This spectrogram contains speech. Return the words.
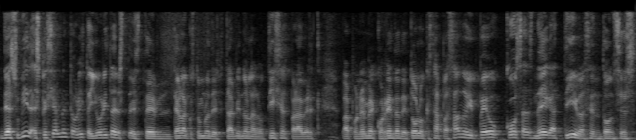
de su vida, especialmente ahorita. Yo ahorita este, este, tengo la costumbre de estar viendo las noticias para ver, para ponerme corriente de todo lo que está pasando y veo cosas negativas. Entonces...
